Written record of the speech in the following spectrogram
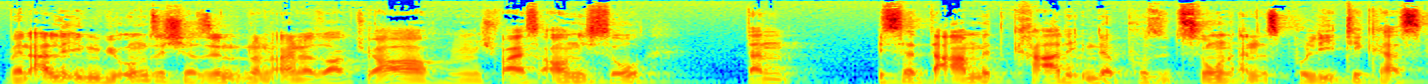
wenn alle irgendwie unsicher sind und dann einer sagt, ja, hm, ich weiß auch nicht so, dann ist er damit gerade in der Position eines Politikers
